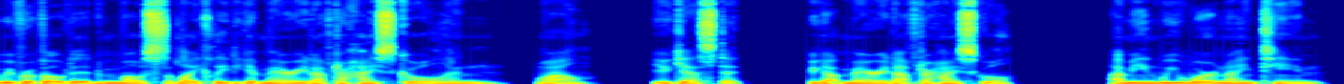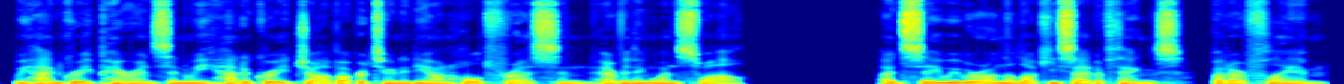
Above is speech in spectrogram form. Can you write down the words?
We were voted most likely to get married after high school, and, well, you guessed it, we got married after high school. I mean, we were 19, we had great parents, and we had a great job opportunity on hold for us, and everything went swell. I'd say we were on the lucky side of things, but our flame,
